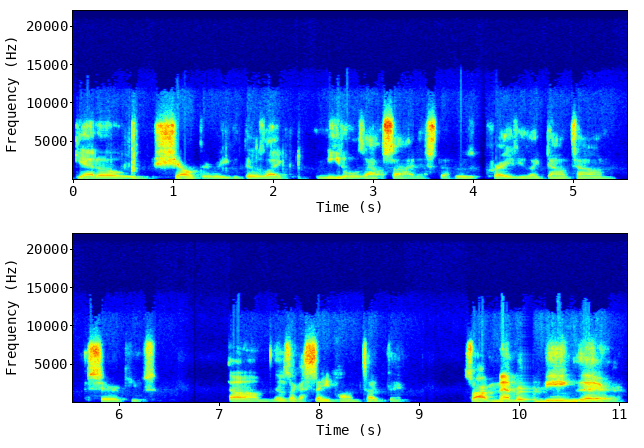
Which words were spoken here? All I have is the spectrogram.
ghetto shelter where you, there was like needles outside and stuff. It was crazy, like downtown Syracuse. Um, it was like a safe home type thing. So I remember being there,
